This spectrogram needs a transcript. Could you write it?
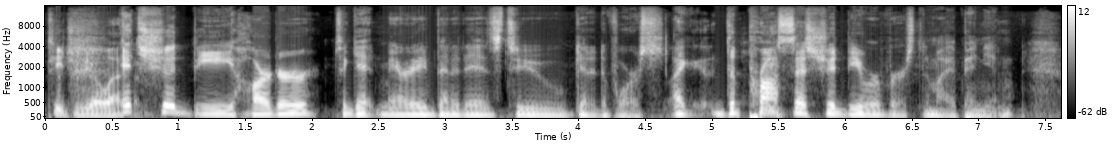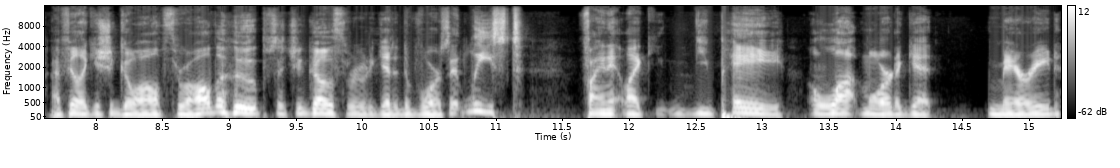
teaches you a lesson. it should be harder to get married than it is to get a divorce. Like Hmm. the process should be reversed, in my opinion. I feel like you should go all through all the hoops that you go through to get a divorce. At least find it like you pay a lot more to get married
